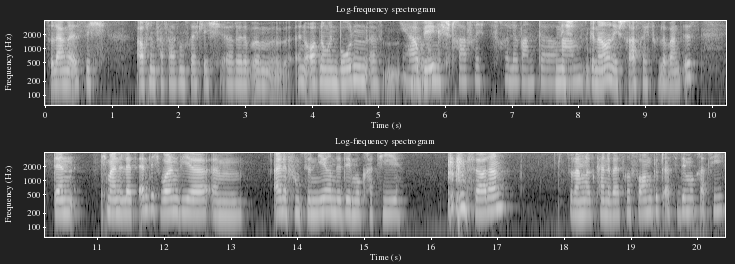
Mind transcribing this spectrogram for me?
solange es sich auf einem verfassungsrechtlich äh, ähm, in Ordnung Boden äh, ja, bewegt. Nicht strafrechtsrelevanter nicht, Genau, nicht strafrechtsrelevant ist. Denn ich meine, letztendlich wollen wir ähm, eine funktionierende Demokratie fördern, solange es keine bessere Form gibt als die Demokratie.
